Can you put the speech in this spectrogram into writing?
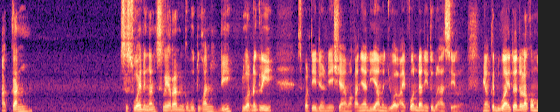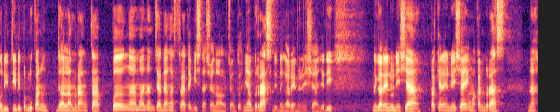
akan sesuai dengan selera dan kebutuhan di luar negeri seperti di Indonesia. Makanya dia menjual iPhone dan itu berhasil. Yang kedua itu adalah komoditi diperlukan dalam rangka pengamanan cadangan strategis nasional. Contohnya beras di negara Indonesia. Jadi negara Indonesia, rakyat Indonesia yang makan beras. Nah,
